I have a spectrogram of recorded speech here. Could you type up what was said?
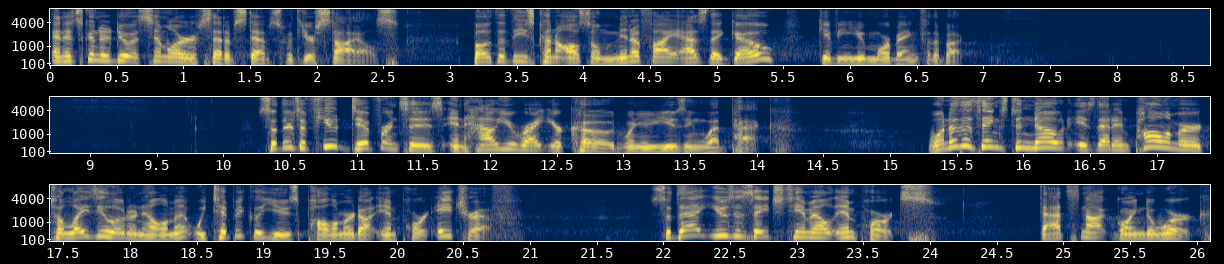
and it's going to do a similar set of steps with your styles. Both of these can also minify as they go, giving you more bang for the buck. So there's a few differences in how you write your code when you're using Webpack. One of the things to note is that in Polymer, to lazy load an element, we typically use polymer.import href. So that uses HTML imports. That's not going to work.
